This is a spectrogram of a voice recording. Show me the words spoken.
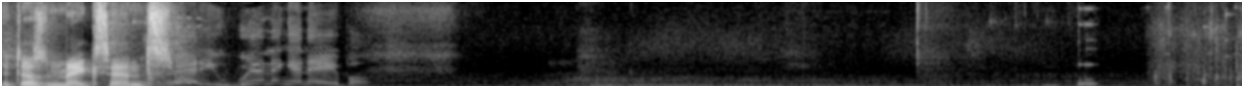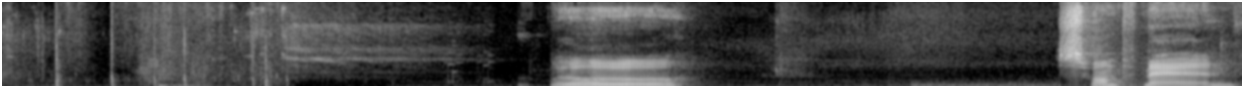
It doesn't make sense. Ooh. Swamp Man.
